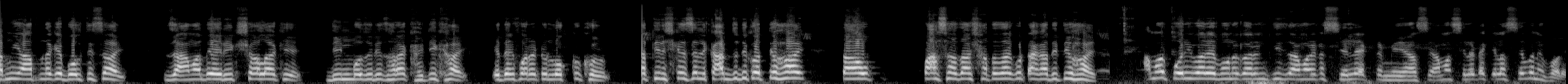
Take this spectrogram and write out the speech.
আমি আপনাকে বলতে চাই যে আমাদের রিক্সাওয়ালাকে দিন মজুরি যারা খাইটি খায়, এদের পরে একটু লক্ষ্য করুন। তিরিশ কেজি কাজ যদি করতে হয়, তাও পাঁচ হাজার, সাত হাজার করে টাকা দিতে হয়। আমার পরিবারে মনে করেন কি যে, আমার একটা ছেলে, একটা মেয়ে আছে। আমার ছেলেটা ক্লাস সেভেনে পড়ে।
